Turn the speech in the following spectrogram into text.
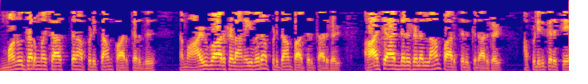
மனு தர்ம சாஸ்திரம் அப்படித்தான் பார்க்கிறது. நம்ம ஆழ்வார்கள் அனைவரும் அப்படித்தான் பார்த்திருக்கார்கள். ஆச்சாரியர்கள் எல்லாம் பார்த்திருக்கிறார்கள். அப்படி இருக்கிறச்சே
